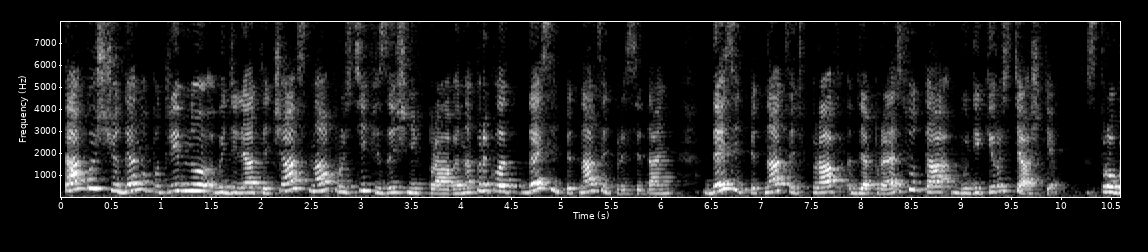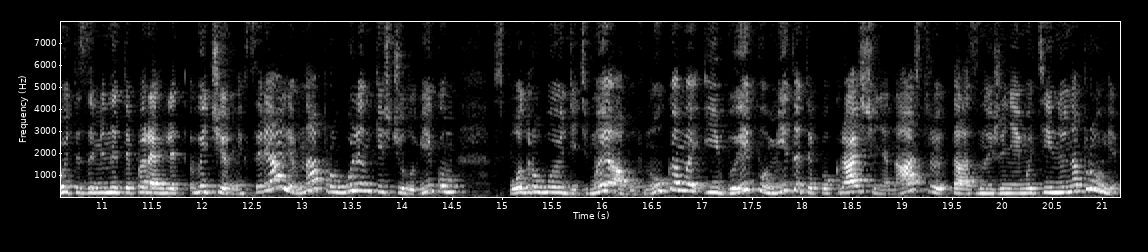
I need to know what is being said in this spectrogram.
Також щоденно потрібно виділяти час на прості фізичні вправи, наприклад, 10-15 присідань, 10-15 вправ для пресу та будь-які розтяжки. Спробуйте замінити перегляд вечірніх серіалів на прогулянки з чоловіком, з подругою, дітьми або внуками, і ви помітите покращення настрою та зниження емоційної напруги.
